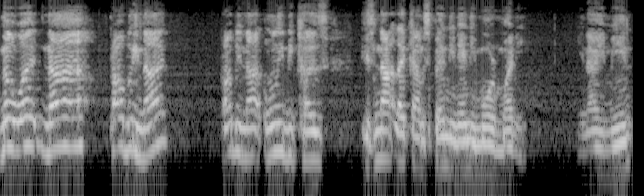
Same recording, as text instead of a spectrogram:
know what? Nah, probably not. Probably not. Only because it's not like I'm spending any more money. You know what I mean?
